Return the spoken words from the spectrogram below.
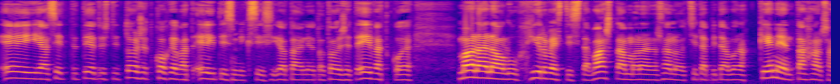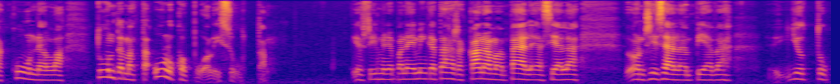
ei ja sitten tietysti toiset kokevat elitismiksi jotain, jota toiset eivät koe. Mä oon aina ollut hirveästi sitä vastaan, mä oon aina sanonut, että sitä pitää voida kenen tahansa kuunnella tuntematta ulkopuolisuutta. Jos ihminen panee minkä tahansa kanavan päälle ja siellä on sisäänlämpiävä juttu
